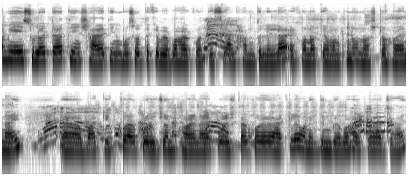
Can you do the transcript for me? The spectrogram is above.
আমি এই চুলাটা তিন সাড়ে তিন বছর থেকে ব্যবহার করতেছি, আলহামদুলিল্লাহ। এখনও তেমন কোনো নষ্ট হয় নাই। বা ঠিক করার প্রয়োজন হয় নাই। পরিষ্কার করে রাখলে অনেকদিন ব্যবহার করা যায়।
